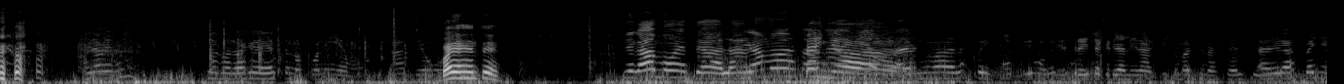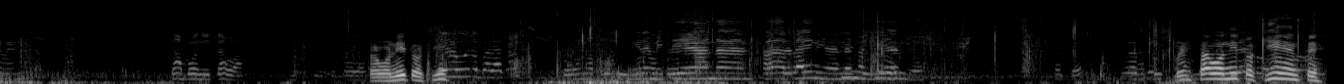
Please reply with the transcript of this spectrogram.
Mira, mira. ¿Te acordás que este nos poníamos? Un... Vaya gente. Llegamos gente, a la Llegamos peña. Venimos a las peñas. Estrellita querían ir aquí tomarse una selfie. A ver las peñas, ven. Tan bonita va. Está bonito aquí. Mira. Mira, mi tía anda peña, anda subiendo. Pues está bonito aquí gente.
